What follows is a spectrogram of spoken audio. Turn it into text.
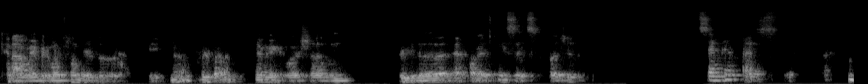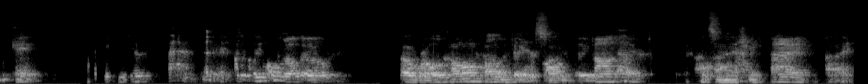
Can I make a motion or the? No. I make a motion for the FY twenty-six budget. Second. okay. Oh, roll call? All in favor. All in favor. That's a motion. Aye. Aye.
